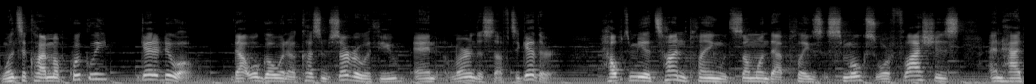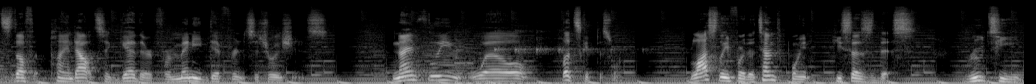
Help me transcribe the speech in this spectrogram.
want to climb up quickly, get a duo that will go in a custom server with you and learn the stuff together. Helped me a ton playing with someone that plays smokes or flashes and had stuff planned out together for many different situations. Ninthly, well, let's skip this one. Lastly, for the 10th point, he says this routine.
